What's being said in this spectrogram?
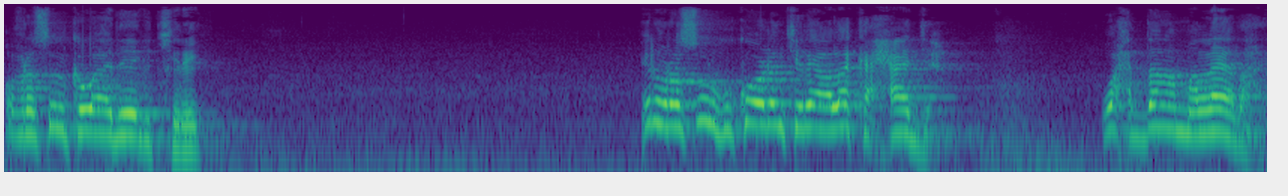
qof rasuulka u adeegi jiray. Inuu rasuulku ku odhan jiray alaka xaaja wax dana ma leedahay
